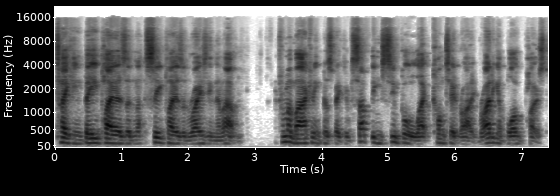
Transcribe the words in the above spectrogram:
taking B players and C players and raising them up. From a marketing perspective, something simple like content writing, writing a blog post,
